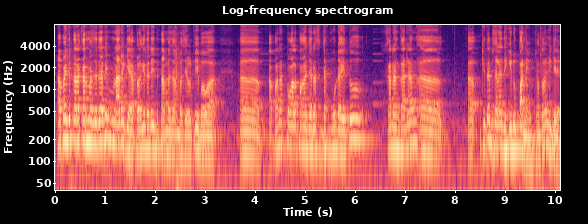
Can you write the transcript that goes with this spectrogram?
apa yang ditarakan Mas Ridwan ini menarik ya. Apalagi tadi ditambah sama Mbak Silvi bahwa eh, apa namanya pola pengajaran sejak muda itu kadang-kadang eh, eh, kita bisa lihat di kehidupan nih. Contohnya begini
